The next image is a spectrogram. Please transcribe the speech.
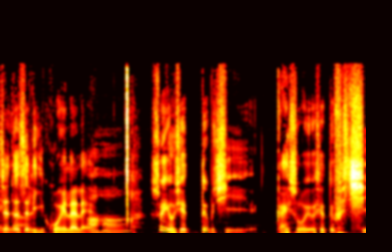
真的是理亏了嘞。所以有些对不起该说，有些对不起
